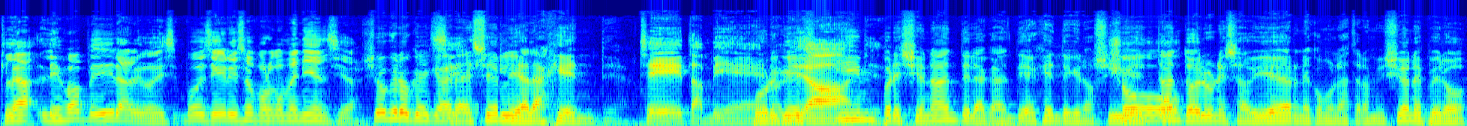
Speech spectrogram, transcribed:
Cla- les va a pedir algo, vos decís que lo hizo por conveniencia. Yo creo que hay que Sí. agradecerle a la gente. Sí, también. Porque olvidate. es impresionante la cantidad de gente que nos sigue, Yo- tanto de lunes a viernes como en las transmisiones, pero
